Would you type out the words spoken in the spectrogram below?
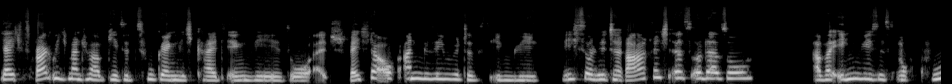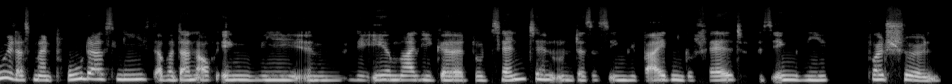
Ja, ich frage mich manchmal, ob diese Zugänglichkeit irgendwie so als Schwäche auch angesehen wird, dass es irgendwie nicht so literarisch ist oder so. Aber irgendwie ist es auch cool, dass mein Bruder es liest, aber dann auch irgendwie ähm, eine ehemalige Dozentin und dass es irgendwie beiden gefällt, ist irgendwie voll schön.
